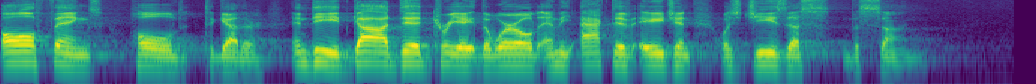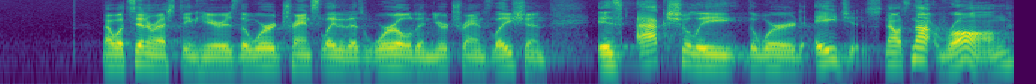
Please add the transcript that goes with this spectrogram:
all things hold together. Indeed, God did create the world, and the active agent was Jesus the Son. Now, what's interesting here is the word translated as world in your translation is actually the word ages. Now, it's not wrong.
